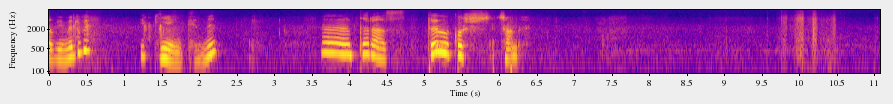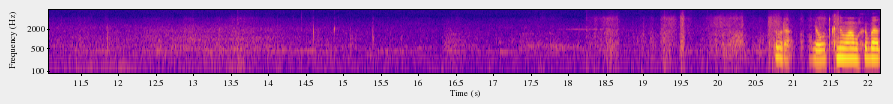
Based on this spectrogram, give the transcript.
Postawimy drzwi i piękny. E, teraz tylko ścianę. Dobra, ja utknęłam chyba.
